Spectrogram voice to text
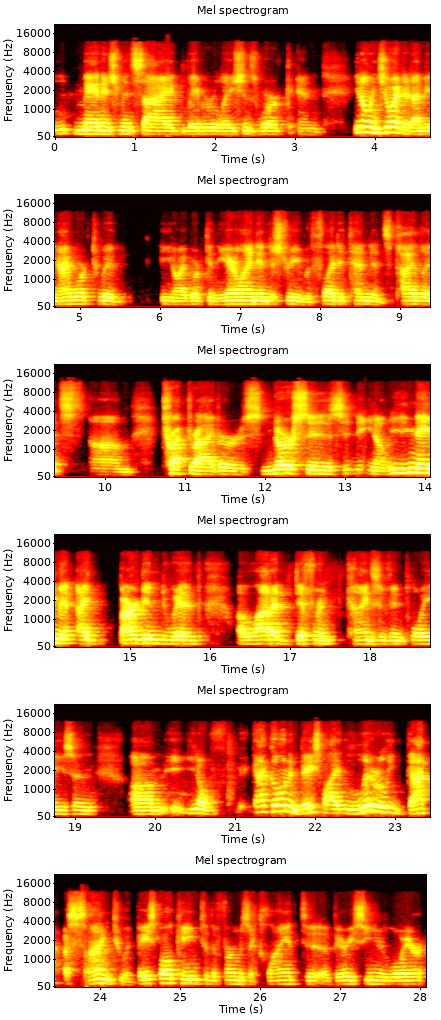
management side, labor relations work, and you know, enjoyed it. I mean, I worked with, you know, I worked in the airline industry with flight attendants, pilots, um, truck drivers, nurses. You know, you name it. I bargained with a lot of different kinds of employees and um, you know got going in baseball i literally got assigned to it baseball came to the firm as a client to a very senior lawyer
